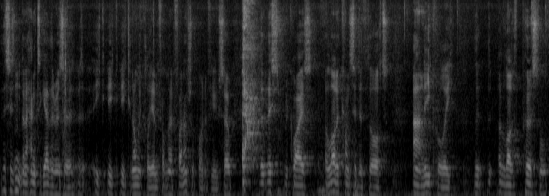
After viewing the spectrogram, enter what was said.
This isn't going to hang together as a, as economically and from a financial point of view. So that this requires a lot of considered thought, and equally the, the, a lot of personal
